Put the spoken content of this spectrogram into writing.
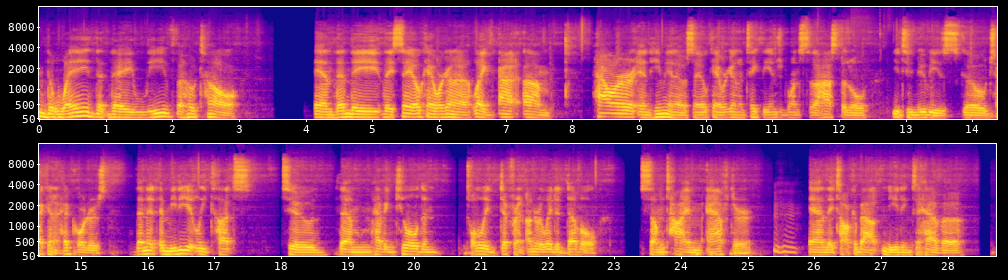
the way that they leave the hotel and then they they say, okay, we're gonna like uh, um, Power and Himeno say, okay, we're gonna take the injured ones to the hospital. You two newbies go check in at headquarters. Then it immediately cuts to them having killed a totally different, unrelated devil some time after, mm-hmm. and they talk about needing to have a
